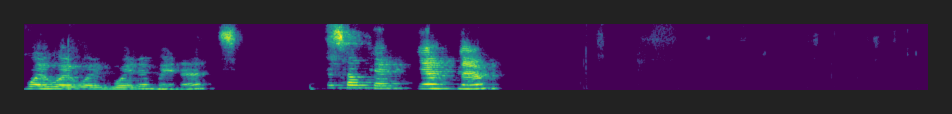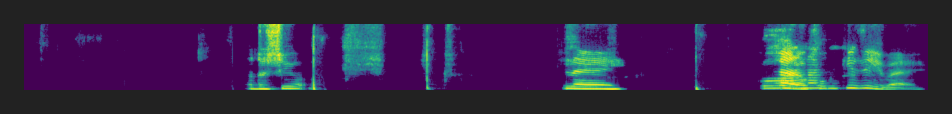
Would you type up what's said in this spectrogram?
Wait, wait, wait, wait a minute. It's okay. Yeah, now. Được chưa? Này, cái này là con cái gì vậy?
